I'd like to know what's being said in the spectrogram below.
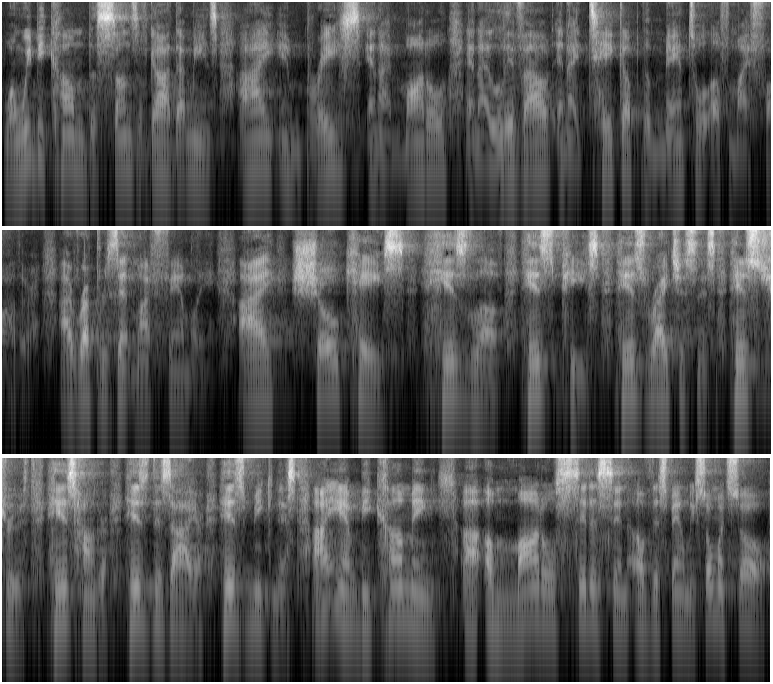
When we become the sons of God, that means I embrace and I model and I live out and I take up the mantle of my father. I represent my family. I showcase his love, his peace, his righteousness, his truth, his hunger, his desire, his meekness. I am becoming uh, a model citizen of this family. So much so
